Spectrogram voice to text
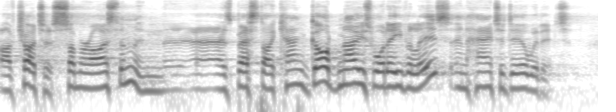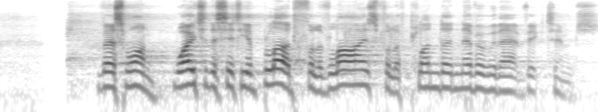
I've tried to summarize them in, uh, as best I can. God knows what evil is and how to deal with it. Verse 1 Woe to the city of blood, full of lies, full of plunder, never without victims.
